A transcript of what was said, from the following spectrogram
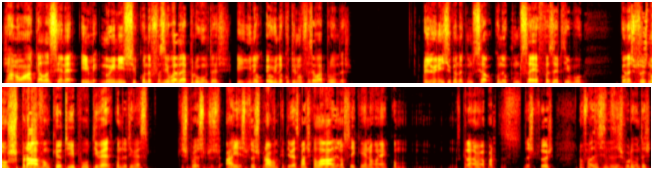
Já não há aquela cena. No início, quando eu fazia web perguntas, ainda- eu ainda continuo a fazer web perguntas. Mas no início, quando eu comecei, a- quando eu comecei a fazer tipo. Quando as pessoas não esperavam que eu tipo tivesse. Quando eu tivesse. Que as, pessoas- as pessoas- ah, as pessoas esperavam que eu tivesse mais calado e não sei o quê, não é? Como se calhar a maior parte das, das pessoas não fazem sentido as perguntas.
